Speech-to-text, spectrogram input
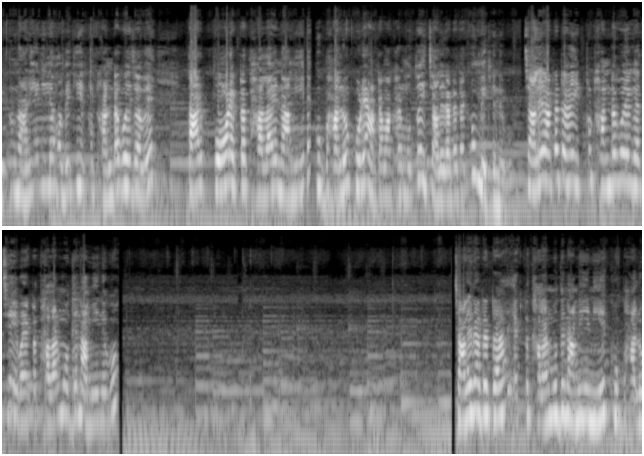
একটু নাড়িয়ে নিলে হবে কি? একটু ঠান্ডা হয়ে যাবে। তারপর একটা থালায় নামিয়ে খুব ভালো করে আটা মাখার মতো এই চালের আটাটাকেও মেখে নেব। চালের আটাটা একটু ঠান্ডা হয়ে গেছে, এবার একটা থালার মধ্যে নামিয়ে নেব। চালের আটাটা একটা থালার মধ্যে নামিয়ে নিয়ে খুব ভালো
